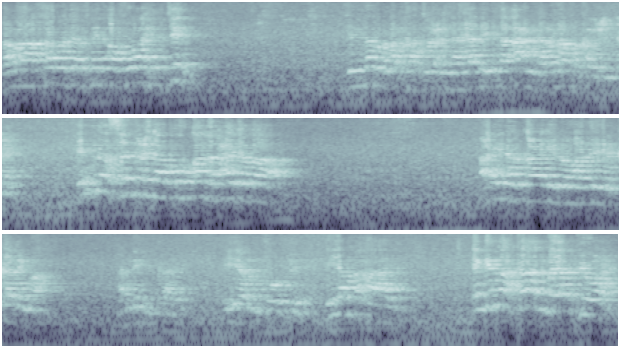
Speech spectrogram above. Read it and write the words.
كما خرجت من أفواه الجن جن ركعت عنا يا ليت أعنقر نفق عنا إنا سمعنا قرآنا عجبا أين القائل هذه الكلمة؟ أني القائل. هي المتوبة هي معاي إن كان ما يبكي وين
